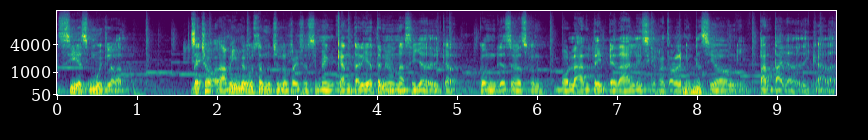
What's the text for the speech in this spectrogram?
sí es muy clavada. De hecho, a mí me gustan mucho los Racers y me encantaría tener una silla dedicada, con ya sabes, con volante y pedales y retroalimentación y pantalla dedicada.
